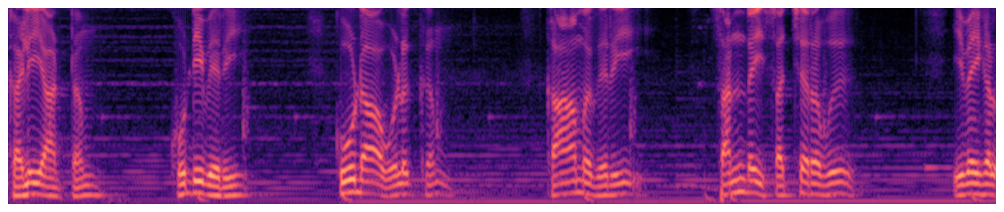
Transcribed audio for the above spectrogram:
களியாட்டம் குடிவெறி கூடா ஒழுக்கம் காமவெறி சண்டை சச்சரவு இவைகள்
